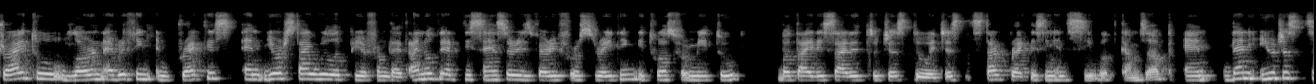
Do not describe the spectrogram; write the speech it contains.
try to learn everything and practice and your style will appear from that. I know that this answer is very frustrating. It was for me too but I decided to just do it, just start practicing and see what comes up. And then you just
